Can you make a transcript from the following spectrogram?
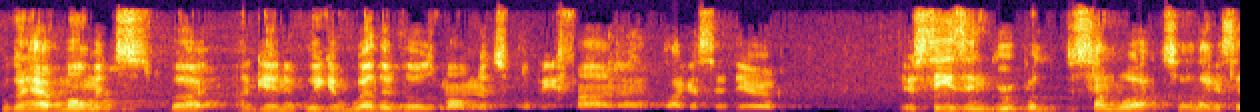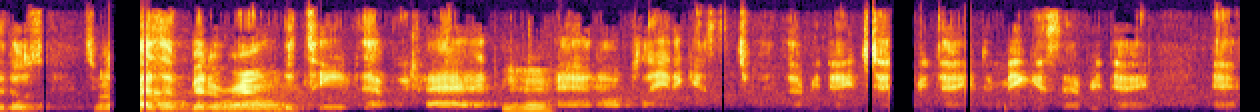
we're going to have moments, but again, if we can weather those moments, we'll be fine. Uh, like I said, they're, they're a seasoned group of somewhat. So, like I said, those, some of the guys have been around the teams that we've had Mm-hmm. and uh, played against the Twins every day, Jay every day, Dominguez every day. And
